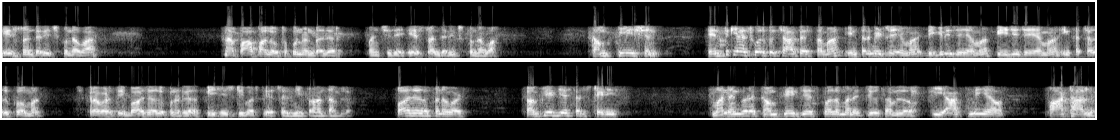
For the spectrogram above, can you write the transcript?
ఏసులను ధరించుకున్నావా? నా పాపాలు ఒప్పుకున్నాను బ్రదర్. మంచిదే. ఏసులను ధరించుకున్నావా? కంప్లీషన్ టెన్త్ క్లాస్ వరకు చాపేస్తామా? ఇంటర్మీడియట్ చేయమా? డిగ్రీ చేయమా? పీజీ చేయమా? ఇంకా చదువుకోమా? చక్రవర్తి బాగా చదువుకున్నాడు కదా పిహెచ్డి వర్క్ చేస్తాడు మీ ప్రాంతంలో. బాగా చదువుకున్నవాడు. కంప్లీట్ చేస్తాడు స్టడీస్ మనం కూడా కంప్లీట్ చేసుకోవాలి మన జీవితంలో. ఈ ఆత్మీయ పాఠాలు.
